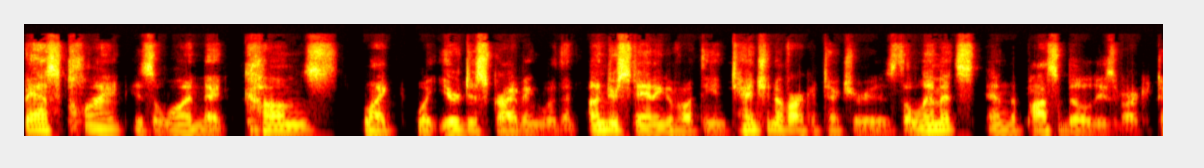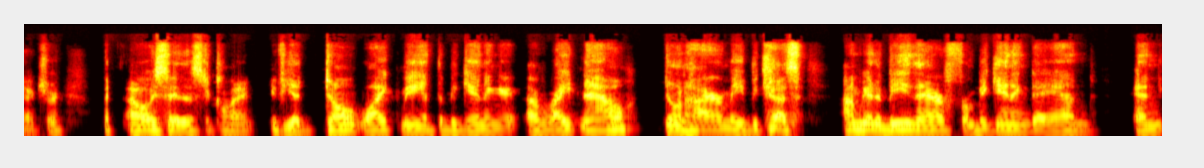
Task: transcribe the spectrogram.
best client is the one that comes like what you're describing with an understanding of what the intention of architecture is, the limits and the possibilities of architecture. But I always say this to client, if you don't like me at the beginning uh, right now, don't hire me because I'm going to be there from beginning to end. And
